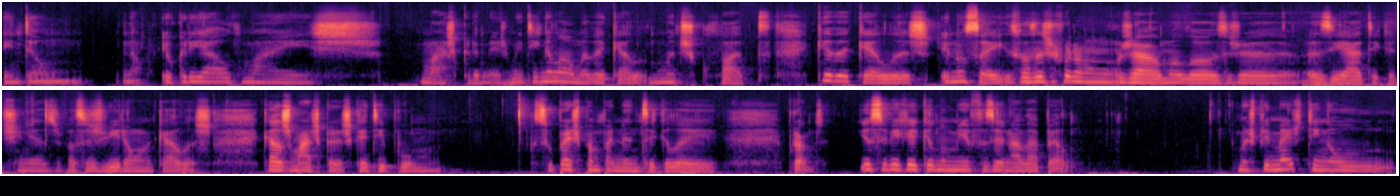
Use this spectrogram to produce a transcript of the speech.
Então, não, eu queria algo mais máscara mesmo. E tinha lá uma daquela, uma de chocolate, que é daquelas, eu não sei, se vocês foram já a uma loja asiática de chineses, vocês viram aquelas, aquelas máscaras que é tipo super espampanantes, aquilo é. Pronto, eu sabia que aquilo não me ia fazer nada à pele. Mas primeiro tinha o,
